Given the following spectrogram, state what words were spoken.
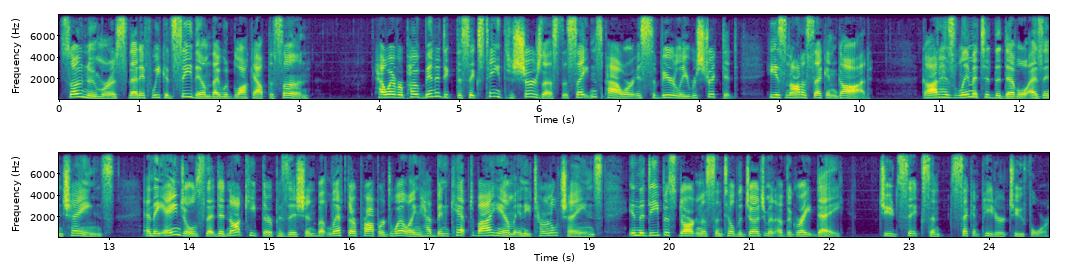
so numerous that if we could see them, they would block out the sun. However, Pope Benedict XVI assures us that Satan's power is severely restricted. He is not a second God. God has limited the devil as in chains, and the angels that did not keep their position but left their proper dwelling have been kept by him in eternal chains in the deepest darkness until the judgment of the great day. Jude 6 and 2 Peter 2 4.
